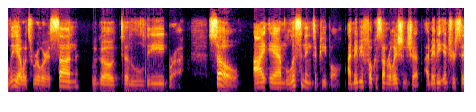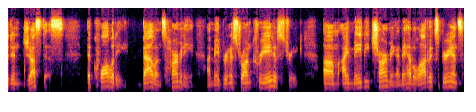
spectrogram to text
Leo. Its ruler is Sun. We go to Libra. So I am listening to people. I may be focused on relationship. I may be interested in justice, equality, balance, harmony. I may bring a strong creative streak um, I may be charming. I may have a lot of experience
